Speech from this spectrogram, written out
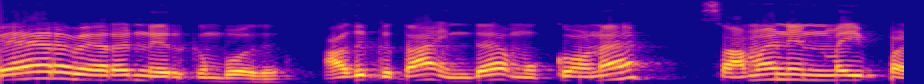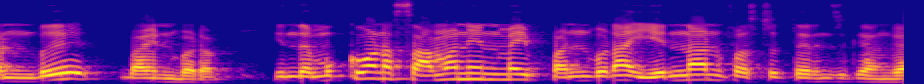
வேறு வேறன்னு இருக்கும்போது அதுக்கு தான் இந்த முக்கோண சமனின்மை பண்பு பயன்படும். இந்த முக்கோண சமனின்மை பண்புனா என்னன்னு ஃபஸ்ட்டு தெரிஞ்சுக்கோங்க.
